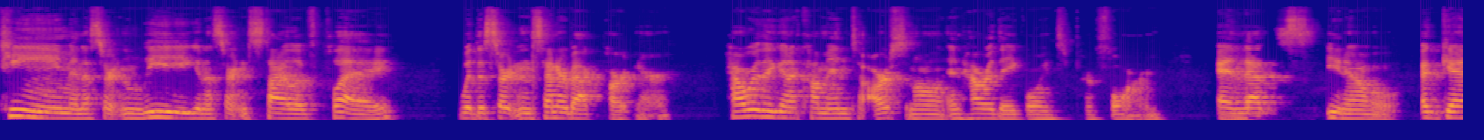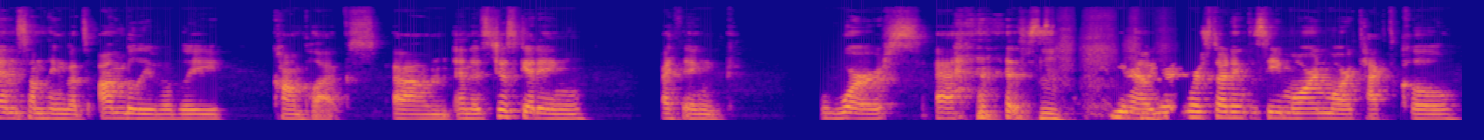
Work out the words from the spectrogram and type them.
team in a certain league in a certain style of play with a certain center back partner. How are they going to come into Arsenal and how are they going to perform? And mm-hmm. that's, you know, again, something that's unbelievably complex. Um, and it's just getting, I think, worse as, you know, we're starting to see more and more tactical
